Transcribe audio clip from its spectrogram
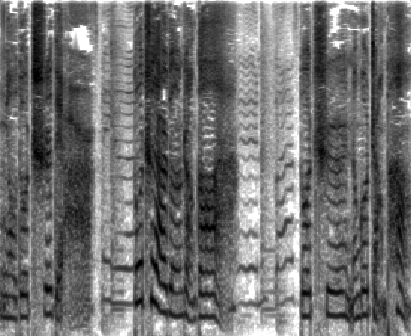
你要多吃点儿，多吃点儿就能长高啊。多吃能够长胖，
